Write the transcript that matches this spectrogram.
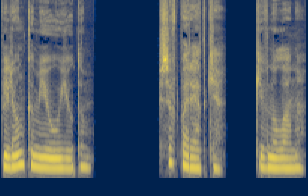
пеленками и уютом. Все в порядке», — кивнула она.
